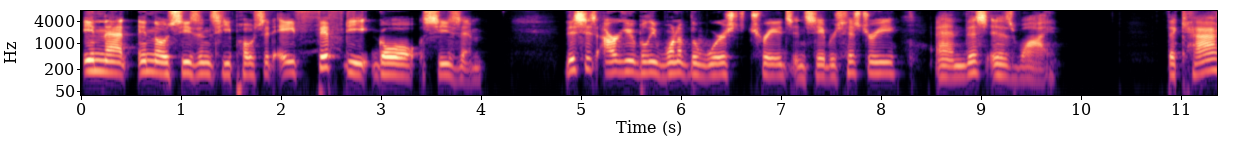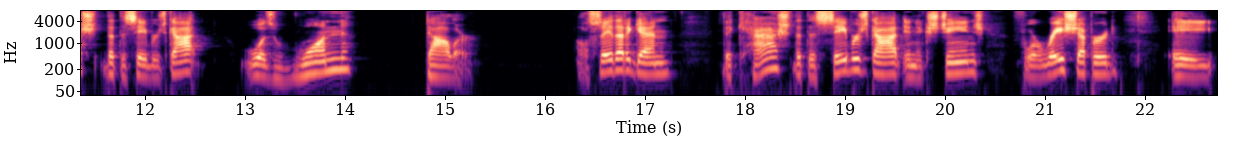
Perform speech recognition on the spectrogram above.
In that, in those seasons, he posted a 50 goal season. This is arguably one of the worst trades in Sabres history, and this is why. The cash that the Sabres got was one dollar. I'll say that again. The cash that the Sabres got in exchange for Ray Sheppard, a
